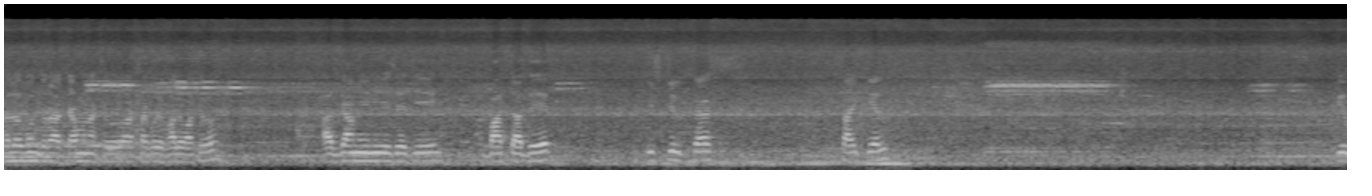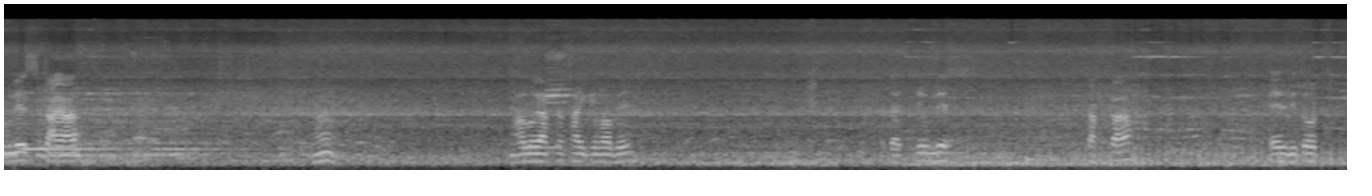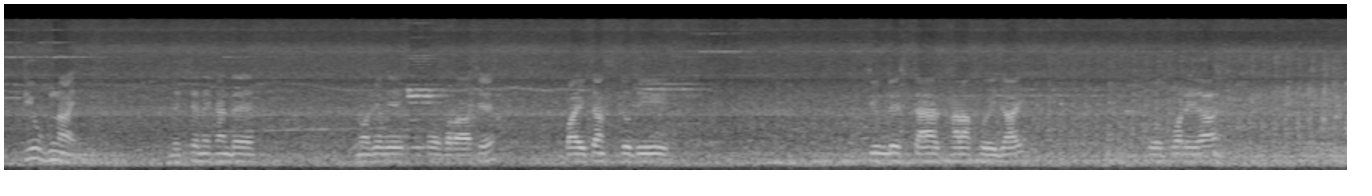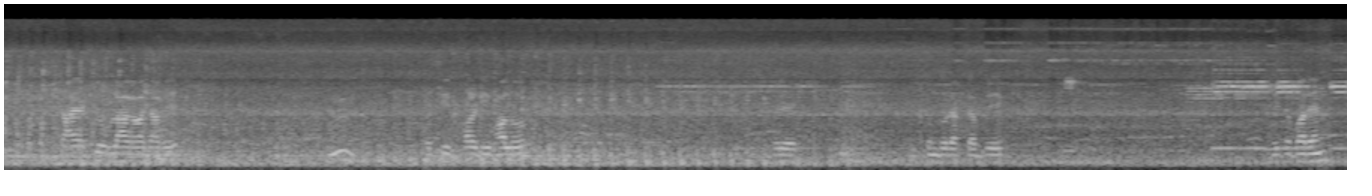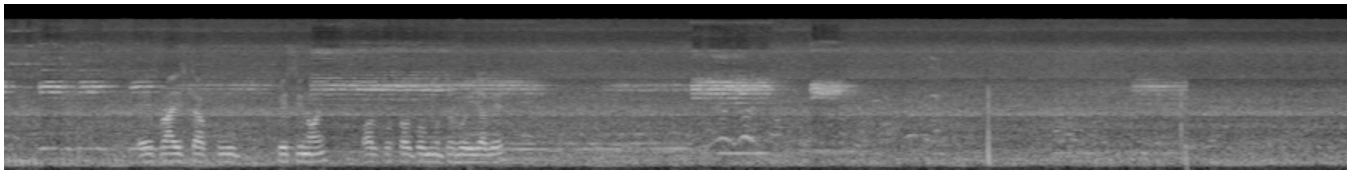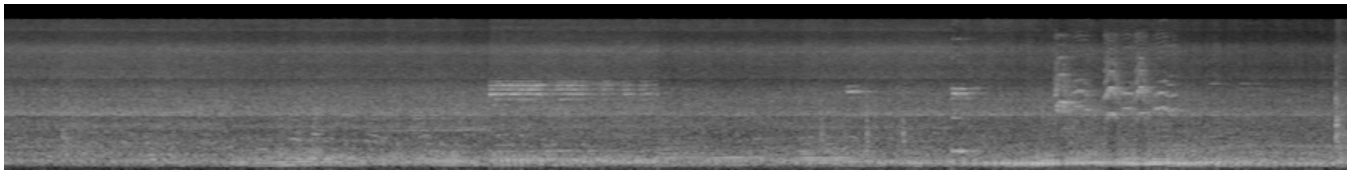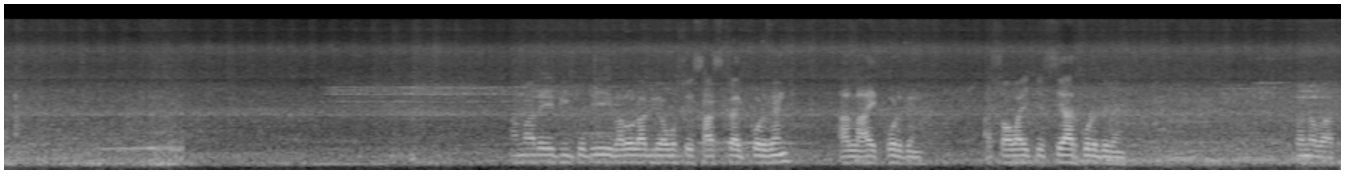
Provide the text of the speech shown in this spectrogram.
Hello বন্ধুরা, কেমন আছো? আশা করি ভালো আছো। আজকে আমি নিয়ে এসেছি বাচ্চাদের steel cash cycle. Tubeless, tyre. হ্যাঁ ভালো একটা সাইকেল হবে। এটা টিউবলেস চাক্কা। এর ভিতর টিউব নাই। দেখছেন এখানটায় নজলে করা আছে। বাই চান্স যদি টিউবলেস টায়ার খারাপ হয়ে যায়, তো পরে আর টায়ার টিউব লাগা যাবে। হুম? এসির কোয়ালিটি ভালো। সুন্দর একটা ব্রেক দিতে পারেন। এই প্রাইসটা খুব বেশি নয়, অল্প স্বল্পর মধ্যে হয়ে যাবে। আমার এই ভিডিওটি ভালো লাগলে অবশ্যই সাবস্ক্রাইব করবেন আর লাইক করবেন। আর সবাইকে শেয়ার করে দেবেন। ধন্যবাদ।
